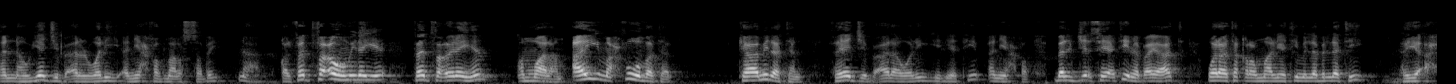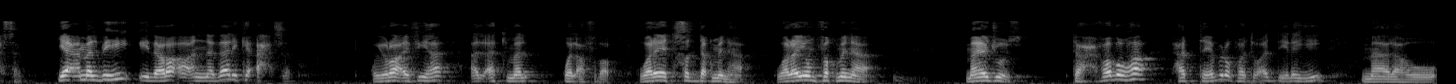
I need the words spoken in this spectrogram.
أنه يجب على الولي أن يحفظ مال الصبي؟ نعم. قال فادفعوهم إليه فادفعوا إليهم أموالهم. أي محفوظة كاملة فيجب على ولي اليتيم أن يحفظ. بل سيأتينا بآيات ولا تقرأوا مال اليتيم إلا بالتي هي أحسن. يعمل به إذا رأى أن ذلك أحسن ويراعي فيها الأكمل والأفضل ولا يتصدق منها ولا ينفق منها ما يجوز تحفظها حتى يبلغ فتؤدي إليه ماله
